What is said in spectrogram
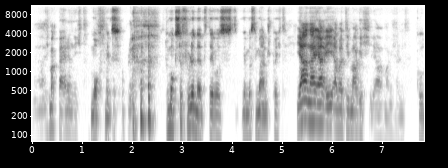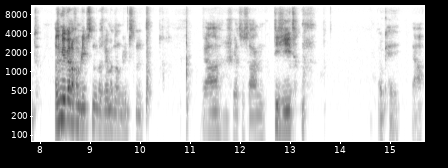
Ja, ich mag beide nicht. Macht nichts. Du magst so viele nicht, die was, wenn man es immer anspricht. Ja, naja, eh, aber die mag ich, ja, mag ich halt nicht. Gut. Also mir wäre noch am liebsten, was wäre mir dann am liebsten? Ja, schwer zu sagen. Die Heat. Okay. Ja.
